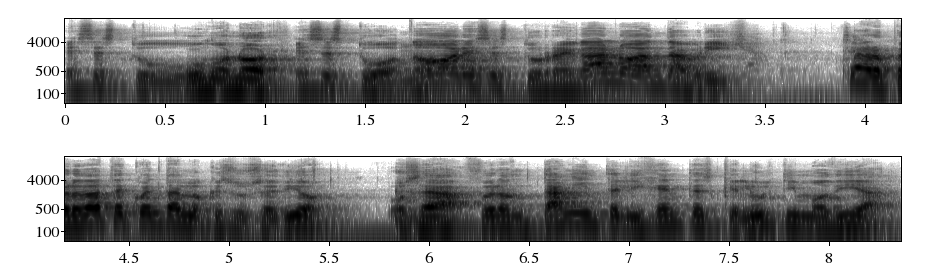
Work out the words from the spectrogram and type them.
ese es tu Un honor. Ese es tu honor, ese es tu regalo, anda brilla. Claro, pero date cuenta de lo que sucedió. O sea, fueron tan inteligentes que el último día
